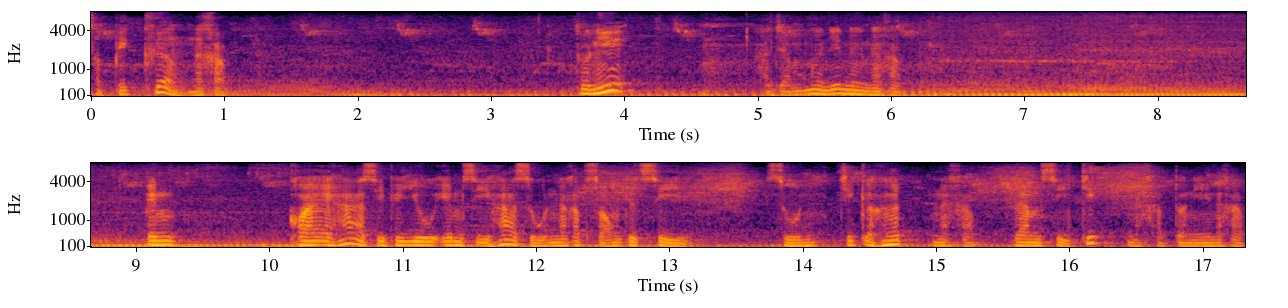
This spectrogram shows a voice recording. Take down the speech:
สเปคเครื่องนะครับ ตัวนี้ จะมืดนิดนึงนะครับ เป็น Core i5 CPU M450 นะครับ 2.40 GHz นะครับ RAM 4 g b นะครับ ตัวนี้นะครับ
